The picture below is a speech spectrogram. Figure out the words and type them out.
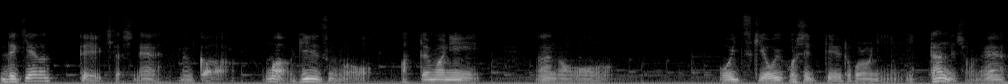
出来上がってきたしね。なんかまあ技術もあっという間にあの追いつき追い越しっていうところに行ったんでしょうね。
